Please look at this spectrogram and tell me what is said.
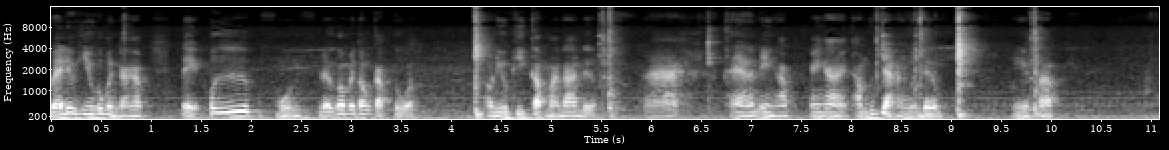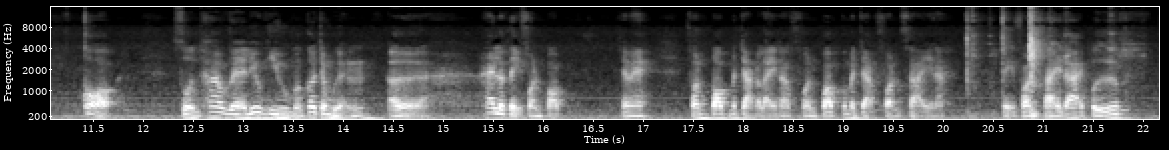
v a l u e Hill ก็เหมือนกันครับ เตะปุ๊บหมุนแล้วก็ไม่ต้องกลับตัว เอานิ้วพลิกกลับมาด้านเดิม อ่า แค่นั้นเองครับ ง่ายๆทำทุกอย่างให้เหมือนเดิม นี่ครับ ก็ส่วนถ้า value hill มันก็จะเหมือน เอ่อ ให้เราเตะฟอนต์ป๊อปใช่ไหมฟอนต์ป๊อปมาจากอะไรครับ ฟอนต์ป๊อปก็มาจากฟอนต์ไซส์นะ เตะฟอนต์ไซส์ได้ปุ๊บไป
